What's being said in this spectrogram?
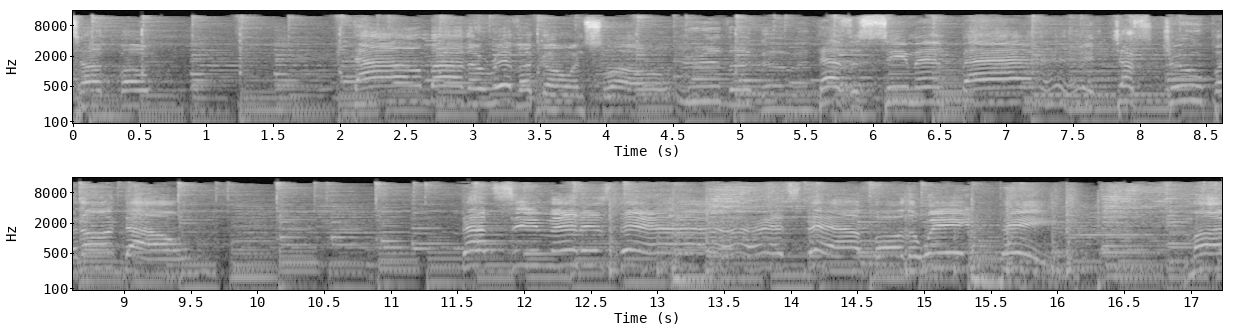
tugboat down by the river going slow. River going. There's a cement bag just drooping on down. That cement is there, it's there for the weight pay. My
